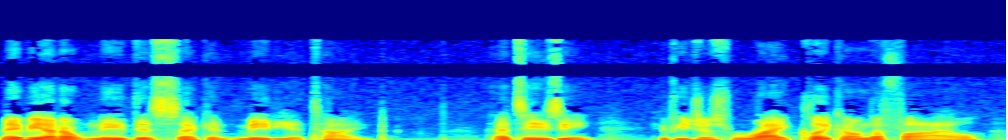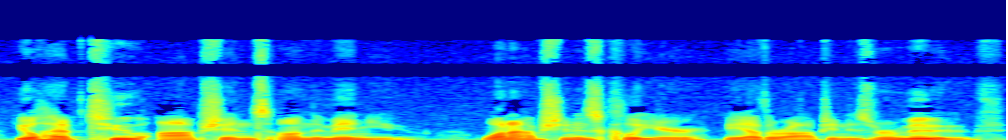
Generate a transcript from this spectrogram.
maybe I don't need this second media type, that's easy. If you just right click on the file, you'll have two options on the menu. One option is clear, the other option is remove.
